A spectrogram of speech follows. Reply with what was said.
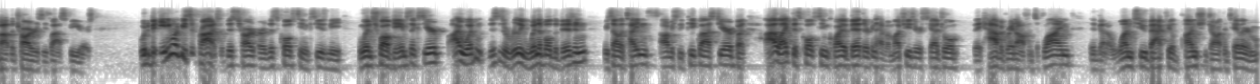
about the Chargers these last few years. Would anyone be surprised if this chart or this Colts team, excuse me, wins 12 games next year? I wouldn't. This is a really winnable division. We saw the Titans obviously peak last year, but I like this Colts team quite a bit. They're going to have a much easier schedule. They have a great offensive line. They've got a one-two backfield punch, Jonathan Taylor and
